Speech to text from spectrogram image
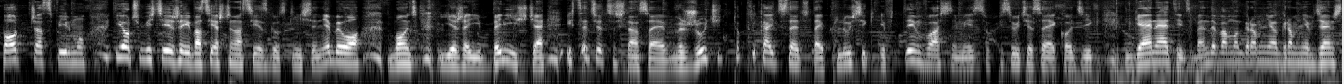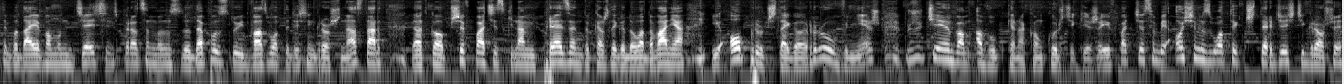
podczas filmu. I oczywiście jeżeli was jeszcze na CSGO skinsie nie było, bądź jeżeli byliście i chcecie coś tam sobie wyrzucić, to klikajcie sobie tutaj plusik i w tym właśnie miejscu wpisujcie sobie kodzik Genetics. Będę wam ogromnie, ogromnie wdzięczny, bo daję wam on 10% bonusu do depozytu i 2 zł 10 groszy na start. Dodatkowo przy wpłacie skinami prezent do każdego doładowania i oprócz tego również wrzuciłem wam awupkę na konkursik. Jeżeli wpłacicie sobie 8 zł 40 groszy,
